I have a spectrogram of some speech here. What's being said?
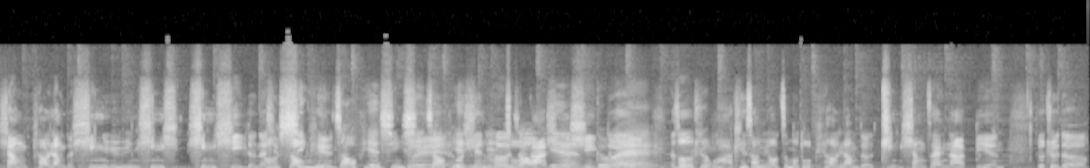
像漂亮的星云、星星系的那些照片，哦、照片、星系照片、银河照片，星系对，对，那时候就觉得哇，天上原有这么多漂亮的景象在那边，就觉得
